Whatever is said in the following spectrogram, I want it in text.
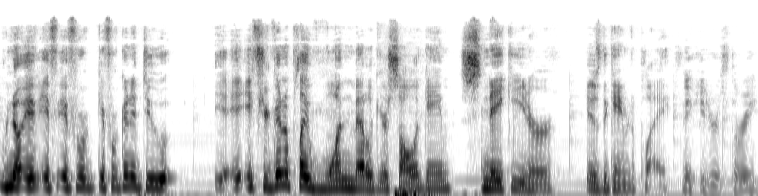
no, if, if if we're if we're gonna do if you're gonna play one Metal Gear Solid game, Snake Eater is the game to play. Snake Eaters three.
